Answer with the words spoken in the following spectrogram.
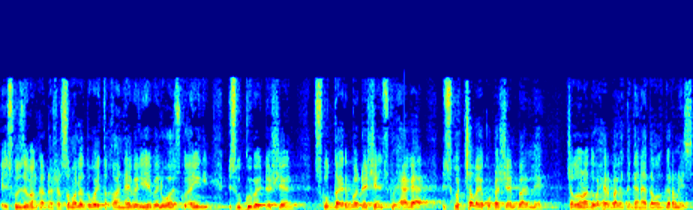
ee isku dhasha soomaalidu way taqaanaa hebel hebel waa isku ayni isku gubay dhasheen isku dayrba dhasheen isku xagaa isku jabay ku dhasheen baa leh jabaduna hadda yar baa la deganaadaa waad garanaysa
